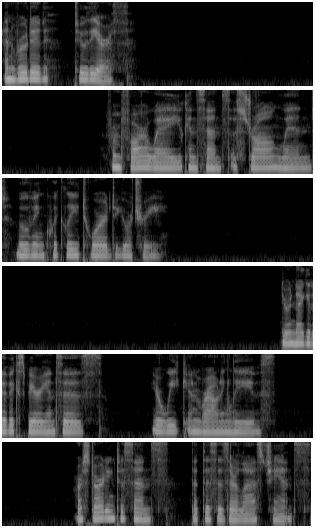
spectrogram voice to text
and rooted to the earth. From far away, you can sense a strong wind moving quickly toward your tree. Your negative experiences, your weak and browning leaves, are starting to sense that this is their last chance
